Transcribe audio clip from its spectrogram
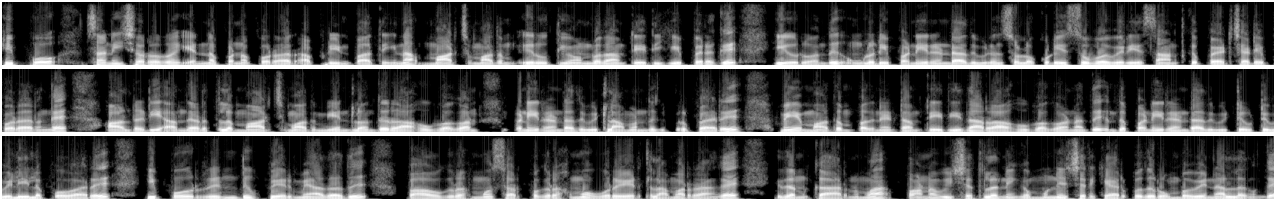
இப்போ சனீஸ்வரரும் என்ன பண்ண போறார் அப்படின்னு பார்த்தீங்கன்னா மார்ச் மாதம் இருபத்தி ஒன்பதாம் தேதிக்கு பிறகு இவர் வந்து உங்களுடைய பன்னிரெண்டாவது வீடுன்னு சொல்லக்கூடிய சுப விரிய ஸ்தானத்துக்கு பயிற்சி அடைய போறாருங்க. ஆல்ரெடி அந்த இடத்துல மார்ச் மாதம் எண்ணில் வந்து ராகு பகவான் பன்னிரெண்டாவது வீட்டில் அமர்ந்துகிட்டு இருப்பாரு. மே மாதம் பதினெட்டாம் தேதி தான் ராகு பகவான் வந்து இந்த பன்னிரெண்டாவது வீட்டை விட்டு வெளியில போவாரு. இப்போ ரெண்டு பேருமே அதாவது பாவகிரகமும் சர்ப்ப கிரகமும் ஒரே இடத்துல அமர்றாங்க. இதன் காரணமா பண விஷயத்துல நீங்க முன்னெச்சரிக்கையா இருப்பது ரொம்பவே நல்லதுங்க.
